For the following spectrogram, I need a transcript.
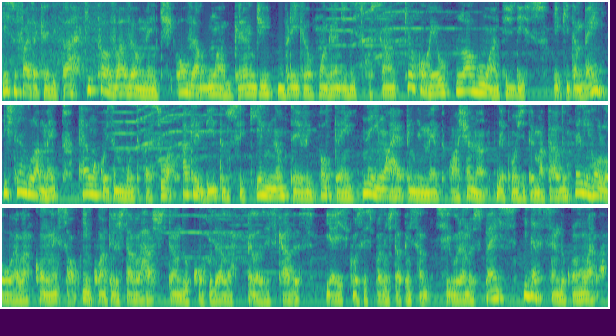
Isso faz acreditar que provavelmente houve alguma grande briga, uma grande discussão que ocorreu logo antes disso, e que também estrangulamento é uma coisa muito pessoal. Acreditam-se que ele não teve ou tem nenhum arrependimento com a Shannon. Depois de ter matado, ele enrolou ela com um lençol, enquanto ele estava arrastando o corpo dela pelas escadas. E é isso que vocês podem estar pensando, segurando os pés e descendo com ela.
